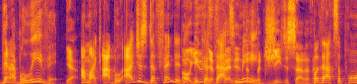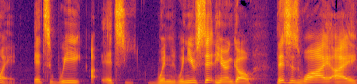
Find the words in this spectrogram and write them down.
then I believe it. Yeah. I'm like, I, be, I just defended it Oh, you because that's defended me. the bejesus out of it. But that's the point. It's we. Uh, it's when when you sit here and go, this is why I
